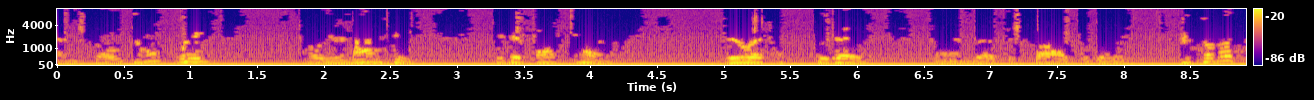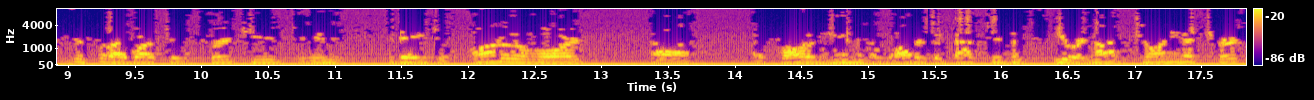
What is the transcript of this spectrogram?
And so don't wait until you're 90 to get baptized. Do it today and uh, decide today. And so that's just what I want to encourage you to do today to honor the Lord uh, following Him in the waters of baptism. You are not joining a church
